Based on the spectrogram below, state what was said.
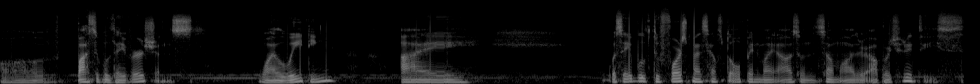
of possible diversions while waiting i was able to force myself to open my eyes on some other opportunities.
